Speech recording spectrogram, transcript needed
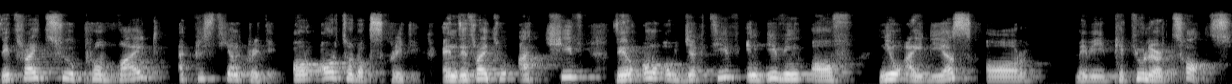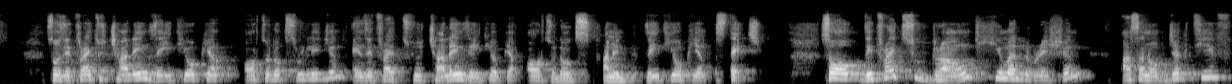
they try to provide a Christian critic or Orthodox critic, and they try to achieve their own objective in giving of new ideas or maybe peculiar thoughts. So they try to challenge the Ethiopian Orthodox religion and they try to challenge the Ethiopian Orthodox, I mean, the Ethiopian state. So they try to ground human liberation as an objective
